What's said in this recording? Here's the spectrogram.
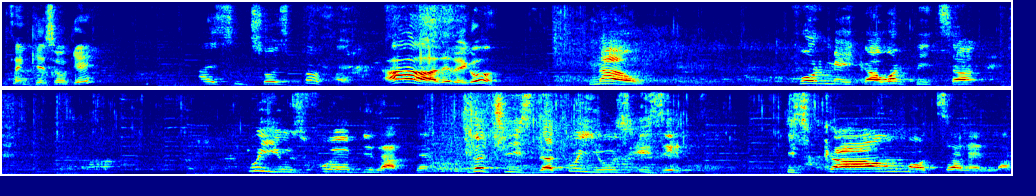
You think it's okay? I think so. It's perfect. Ah, there we go. Now, for make our pizza, we use fior di latte. The cheese that we use is it. It's cow mozzarella.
